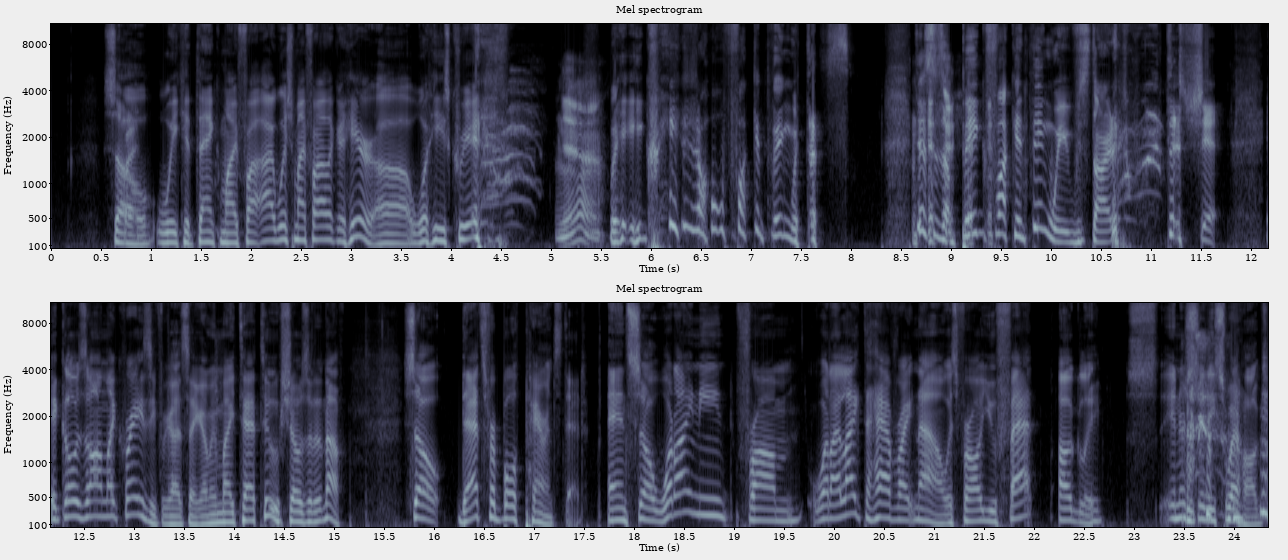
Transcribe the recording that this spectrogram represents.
So we could thank my father. I wish my father could hear uh, what he's created. Yeah. He- he created a whole fucking thing with this. This is a big fucking thing we've started with this shit. It goes on like crazy, for God's sake. I mean, my tattoo shows it enough. So that's for both parents dead. And so what I need from what I like to have right now is for all you fat, ugly, inner city sweat hogs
